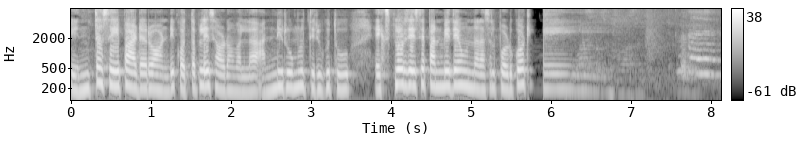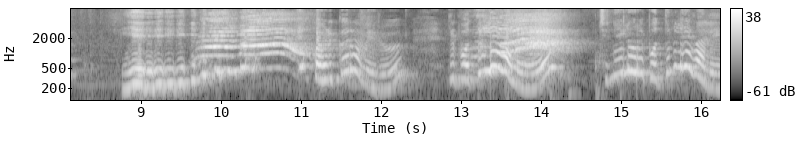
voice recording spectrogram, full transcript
ఎంతసేపు ఆడారో అండి కొత్త ప్లేస్ అవడం వల్ల అన్ని రూమ్లు తిరుగుతూ ఎక్స్ప్లోర్ చేసే పని మీదే ఉన్నారు. అసలు పడుకోవట్లేదు పడుకోరా మీరు? రేపు పొద్దున్న లేవాలి. చిన్నలు రేపు పొద్దున్న లేవాలి.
